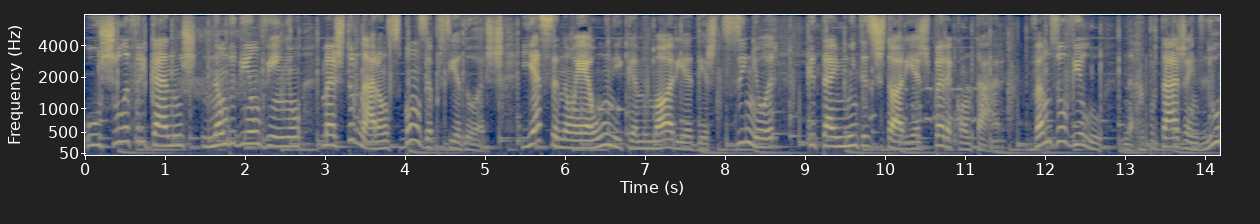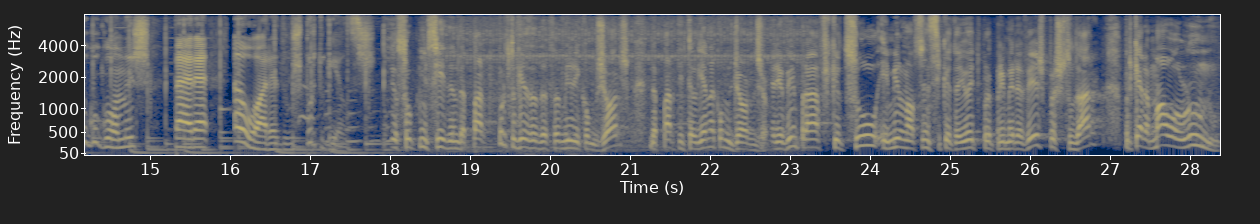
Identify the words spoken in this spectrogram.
os sul-africanos não bebiam vinho, mas tornaram-se bons apreciadores. E essa não é a única memória deste senhor que tem muitas histórias para contar. Vamos ouvi-lo na reportagem de Hugo Gomes para A Hora dos Portugueses. Eu sou conhecido da parte portuguesa da família como Jorge, da parte italiana como Giorgio. Eu vim para a África do Sul em 1958 pela primeira vez para estudar, porque era mau aluno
